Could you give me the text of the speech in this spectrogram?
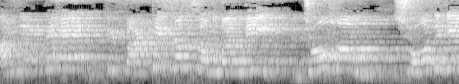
हम देखते हैं कि पाठ्यक्रम संबंधी जो हम शोध के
